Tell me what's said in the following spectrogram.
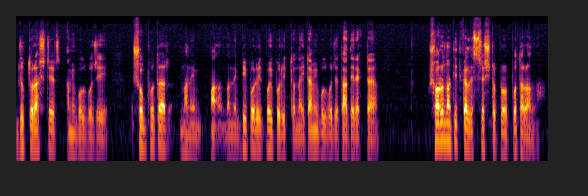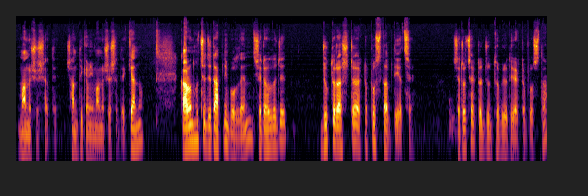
যুক্তরাষ্ট্রের, আমি বলব যে সভ্যতার মানে মানে বিপরীত, বৈপরীত্য না, এটা আমি বলব যে তাদের একটা শরণাতীতকালের শ্রেষ্ঠ প্র- প্রতারণা মানুষের সাথে, শান্তিকামী মানুষের সাথে। কেন? কারণ হচ্ছে যেটা আপনি বললেন, সেটা হলো যে যুক্তরাষ্ট্র একটা প্রস্তাব দিয়েছে। সেটা হচ্ছে একটা যুদ্ধবিরতির একটা প্রস্তাব।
